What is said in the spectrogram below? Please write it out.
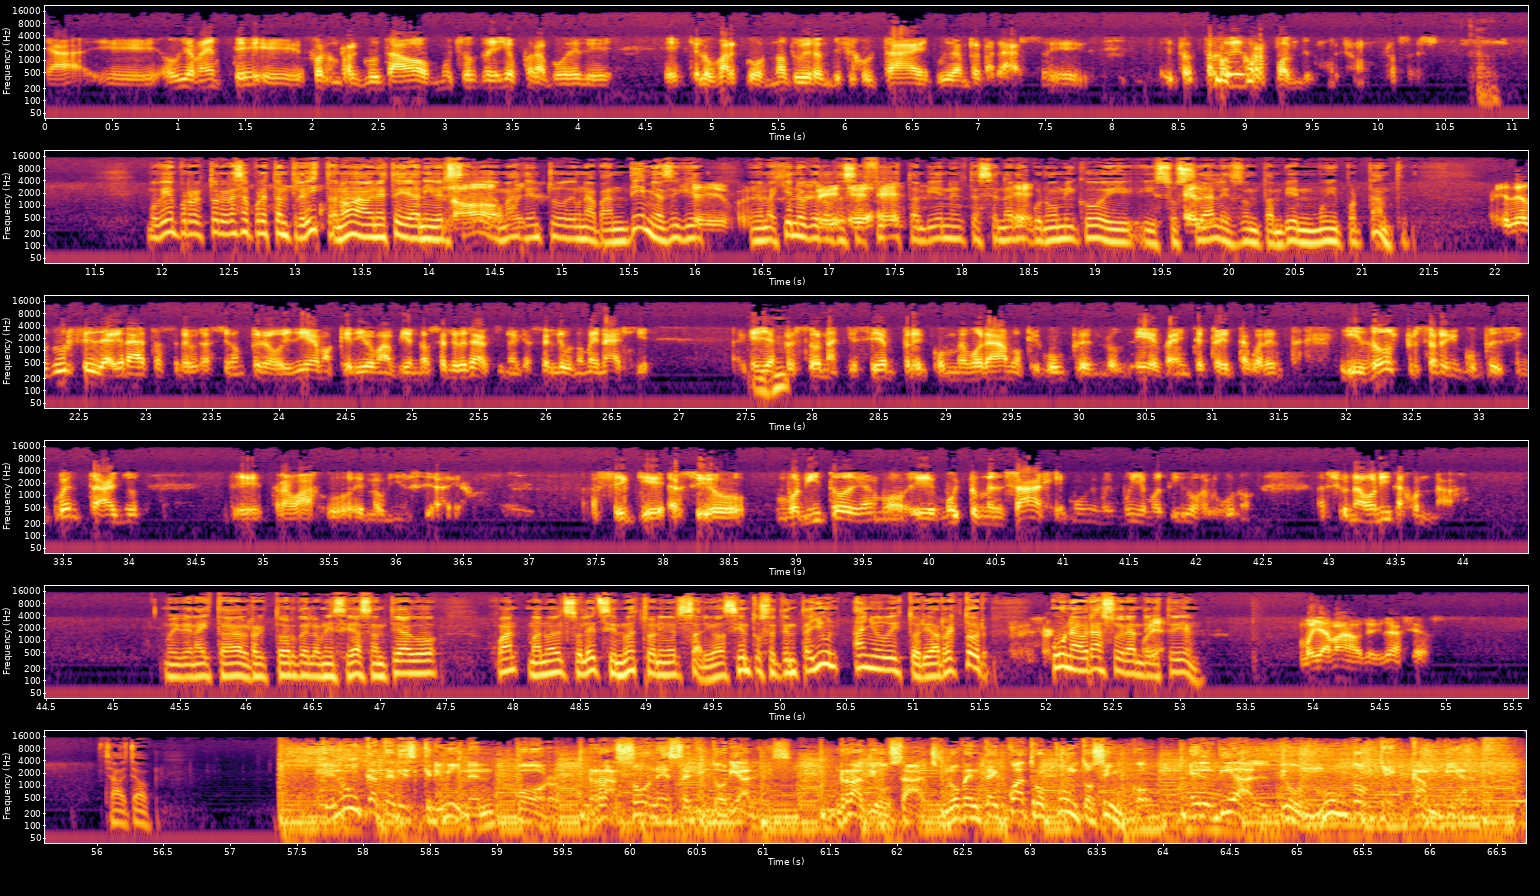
ya, eh, obviamente eh, fueron reclutados muchos de ellos para poder eh, que los barcos no tuvieran dificultades, pudieran repararse todo lo que corresponde ¿no? proceso. Claro. Muy bien, por rector, gracias por esta entrevista, ¿no? En este aniversario, no, además, pues, dentro de una pandemia, así que sí, pues, me imagino que sí, los desafíos eh, también en este escenario eh, económico y, y sociales el, son también muy importantes. Es de dulce y de agrada esta celebración, pero hoy día hemos querido más bien no celebrar, sino que hacerle un homenaje aquellas uh -huh. personas que siempre conmemoramos, que cumplen los 10, 20, 30, 40, y dos personas que cumplen 50 años de trabajo en la universidad, digamos. Así que ha sido bonito, digamos, eh, muchos mensajes, muy, muy, muy emotivos algunos. Ha sido una bonita jornada. Muy bien, ahí está el rector de la Universidad de Santiago, Juan Manuel Soletzi, en nuestro aniversario, a 171 años de historia. Rector, Exacto. un abrazo grande, muy, que esté bien. Muy amable, gracias. Chao, chao. Que nunca te discriminen por razones editoriales. Radio USACH 94.5, el dial de un mundo que cambia.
